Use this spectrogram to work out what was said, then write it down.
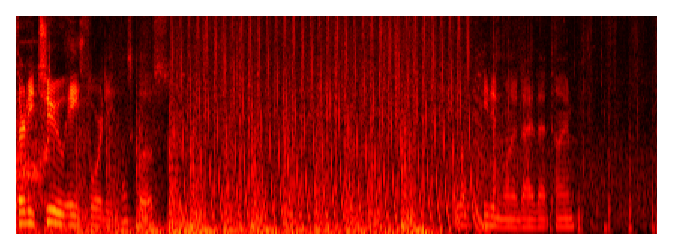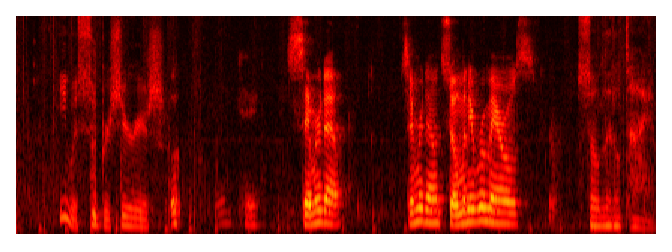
32? 32, 840. That's close. He didn't want to die that time. He was super serious. Okay. Simmer down. Simmer down. So many Romeros. So little time.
